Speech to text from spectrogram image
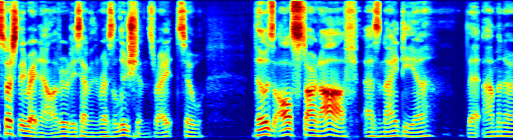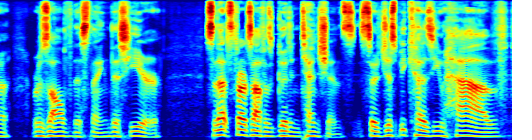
especially right now, everybody's having resolutions, right? So those all start off as an idea that I'm going to resolve this thing this year. So that starts off as good intentions. So just because you have,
